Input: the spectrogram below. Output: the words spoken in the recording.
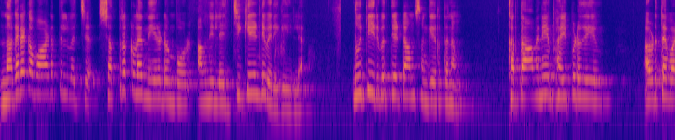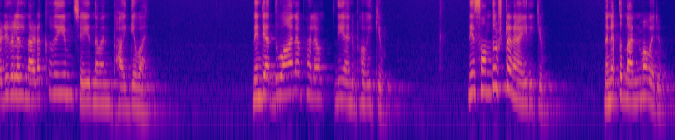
നഗരകവാടത്തിൽ വെച്ച് ശത്രുക്കളെ നേരിടുമ്പോൾ അവന് ലജ്ജിക്കേണ്ടി വരികയില്ല. നൂറ്റി ഇരുപത്തിയെട്ടാം സങ്കീർത്തനം. കർത്താവിനെ ഭയപ്പെടുകയും അവിടുത്തെ വഴികളിൽ നടക്കുകയും ചെയ്യുന്നവൻ ഭാഗ്യവാൻ. നിന്റെ അധ്വാന ഫലം നീ അനുഭവിക്കും. നീ സന്തുഷ്ടനായിരിക്കും. നിനക്ക് നന്മ വരും.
